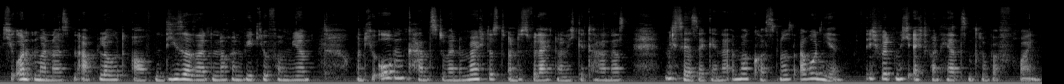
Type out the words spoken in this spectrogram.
Hier unten meinen neuesten Upload. Auf dieser Seite noch ein Video von mir. Und hier oben kannst du, wenn du möchtest und es vielleicht noch nicht getan hast, mich sehr, sehr gerne immer kostenlos abonnieren. Ich würde mich echt von Herzen drüber freuen.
